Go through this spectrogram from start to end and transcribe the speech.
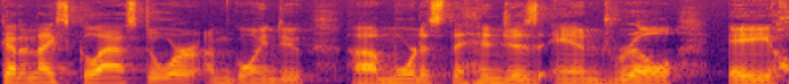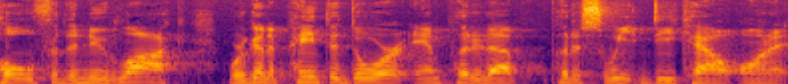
Got a nice glass door. I'm going to uh, mortise the hinges and drill a hole for the new lock. We're gonna paint the door and put it up, put a sweet decal on it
